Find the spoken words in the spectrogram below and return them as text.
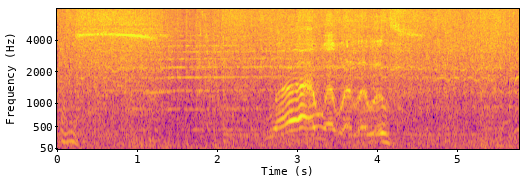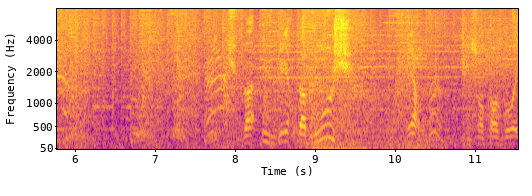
Ouais, tu vas ouvrir ta bouche. Merde, je suis encore bourré.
